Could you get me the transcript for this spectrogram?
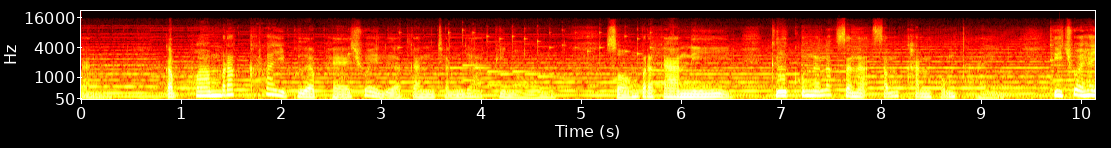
กัน กับความรักใคร่เผื่อแผ่ช่วยเหลือกันฉันญาติพี่น้องสองประการนี้คือคุณลักษณะสำคัญของไทย ที่ช่วยให้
